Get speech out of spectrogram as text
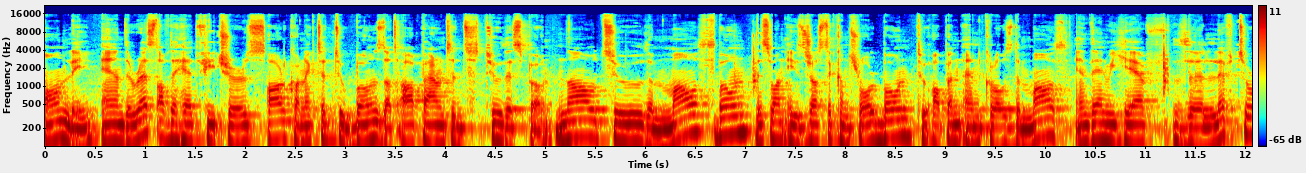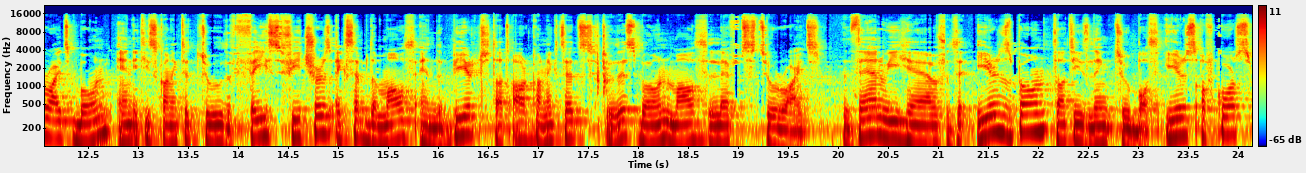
only and the rest of the head features are connected to bones that are parented to this bone. Now to the mouth bone. This one is just a control bone to open and close the mouth and then we have the left to right bone and it is connected to the face features except the mouth and the beard that are connected to this bone mouth left to right. Then we have the ears bone that is linked to both ears, of course.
